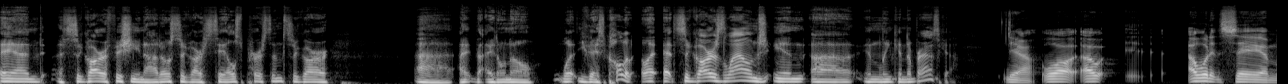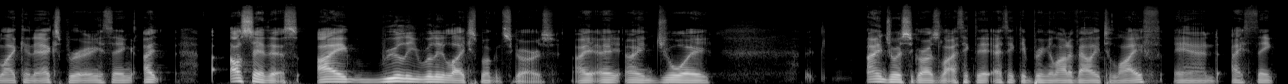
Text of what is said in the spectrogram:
and a cigar aficionado, cigar salesperson, cigar. Uh, I, I don't know what you guys call it uh, at Cigars Lounge in uh, in Lincoln, Nebraska. Yeah. Well, I I wouldn't say I'm like an expert or anything. I I'll say this: I really, really like smoking cigars. I I, I enjoy. I enjoy cigars a lot. I think they I think they bring a lot of value to life, and I think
